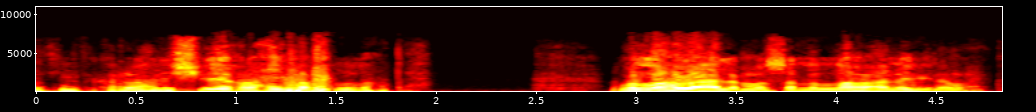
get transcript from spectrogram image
ذكرها للشيخ رحمه الله. والله أعلم وصلى الله على نبينا محمد.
